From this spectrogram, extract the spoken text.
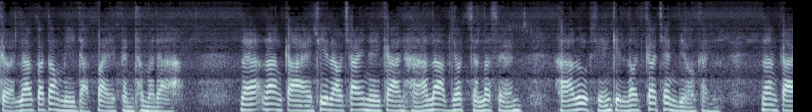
เกิดแล้วก็ต้องมีดับไปเป็นธรรมดา และร่างกายที่เราใช้ในการหาลาบยศสรรเสริญ หารูปเสียงกลิ่นรสก็เช่นเดียวกัน ร่างกาย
